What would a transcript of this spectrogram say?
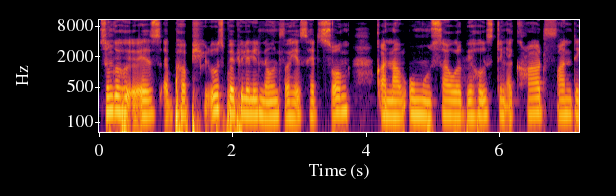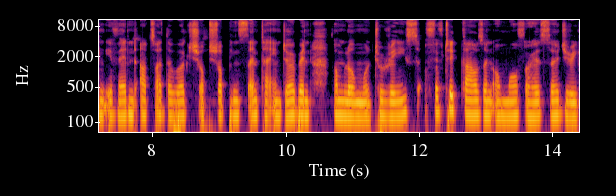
Zungu, who is popu- who's popularly known for his hit song Kana Umusa, will be hosting a crowdfunding event outside the Workshop Shopping Center in Durban from Lomo to raise 50,000 or more for her surgery.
